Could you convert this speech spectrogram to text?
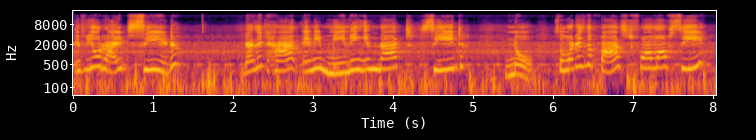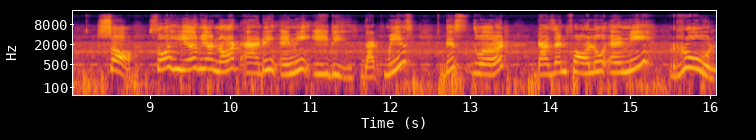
If you write seed does it have any meaning in that? Seed? No. So what is the past form of see saw so here we are not adding any ed that means this word doesn't follow any rule.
